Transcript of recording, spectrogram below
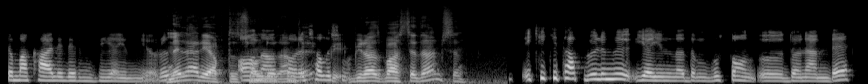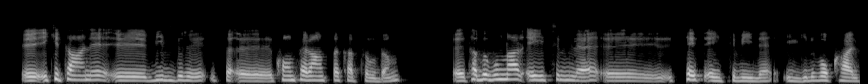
İşte makalelerimizi yayınlıyoruz. Neler yaptın son Ondan dönemde? sonra çalışma. biraz bahseder misin? İki kitap bölümü yayınladım bu son e, dönemde. İki tane bildiri, konferansa katıldım. Tabii bunlar eğitimle, ses eğitimiyle ilgili, vokal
